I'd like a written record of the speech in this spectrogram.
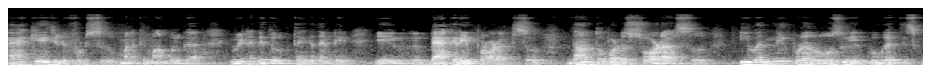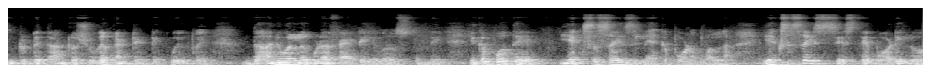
packaged foods మనకి మామూలుగా వీటన్నీ దొరుకుతాయి కదండి. ఈ బేకరీ ప్రోడక్ట్స్ దాంతోపాటు సోడాస్ ఇవన్నీ కూడా రోజు ఎక్కువగా తీసుకుంటుంటే దాంట్లో షుగర్ కంటెంట్ ఎక్కువైపోయి దానివల్ల కూడా ఫ్యాటీ లివర్ వస్తుంది. ఇకపోతే ఎక్సర్సైజ్ లేకపోవడం వల్ల. ఎక్సర్సైజ్ చేస్తే బాడీలో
